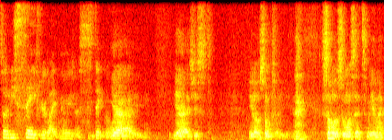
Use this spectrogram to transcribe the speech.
So to be safe, you're like, let me just stick with what I yeah, know. yeah, it's just, you know, sometimes someone someone said to me like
